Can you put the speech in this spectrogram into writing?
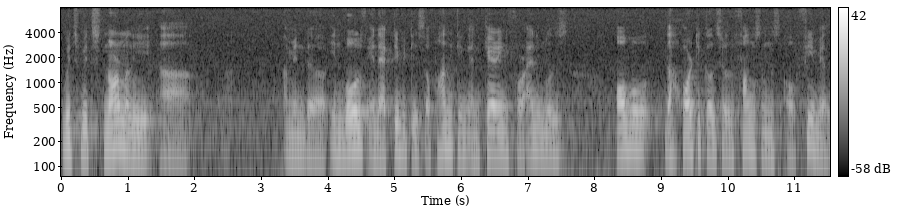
which, which normally uh, I mean the involved in the activities of hunting and caring for animals over the horticultural functions of female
